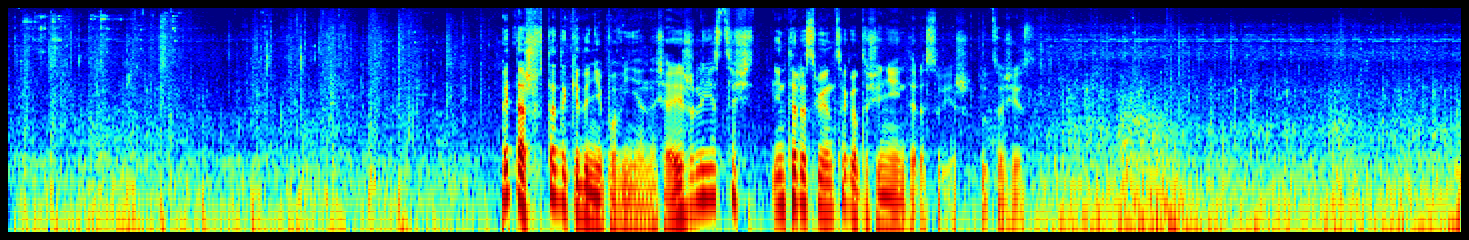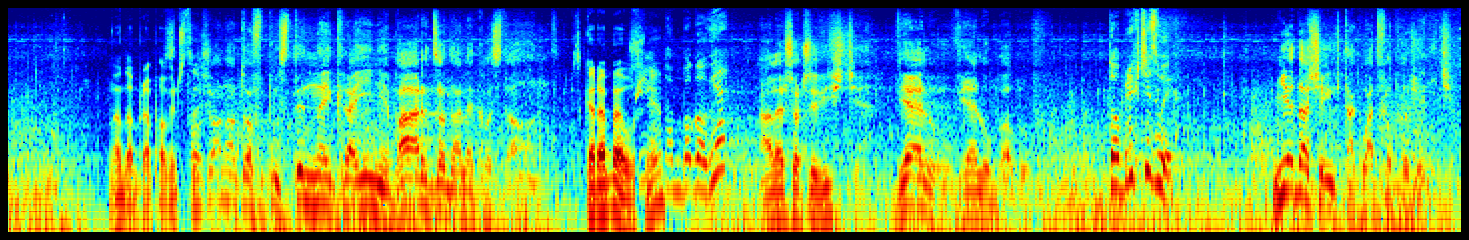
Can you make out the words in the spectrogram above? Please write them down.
Pytasz wtedy, kiedy nie powinieneś, a jeżeli jest coś interesującego, to się nie interesujesz. Tu coś jest. No dobra, powiedz coś. Stworzono to w pustynnej krainie, bardzo daleko stąd. Skarabeusz, nie? Żyją tam bogowie? Ależ oczywiście, wielu, wielu bogów. Dobrych czy złych? Nie da się ich tak łatwo podzielić.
